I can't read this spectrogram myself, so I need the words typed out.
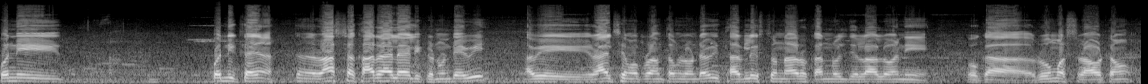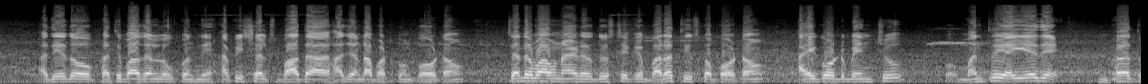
కొన్ని కొన్ని క- రాష్ట్ర కార్యాలయాలు ఇక్కడ ఉండేవి. అవి రాయలసీమ ప్రాంతంలో ఉండేవి. తరలిస్తున్నారు కర్నూలు జిల్లాలో అని ఒక రూమర్స్ రావటం అదేదో ప్రతిపాదనలు కొన్ని అఫీషియల్స్ బాధ అజెండా పట్టుకొని పోవటం చంద్రబాబు నాయుడు దృష్టికి భరత్ తీసుకుపోవటం హైకోర్టు బెంచు మంత్రి అయ్యేదే భరత్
